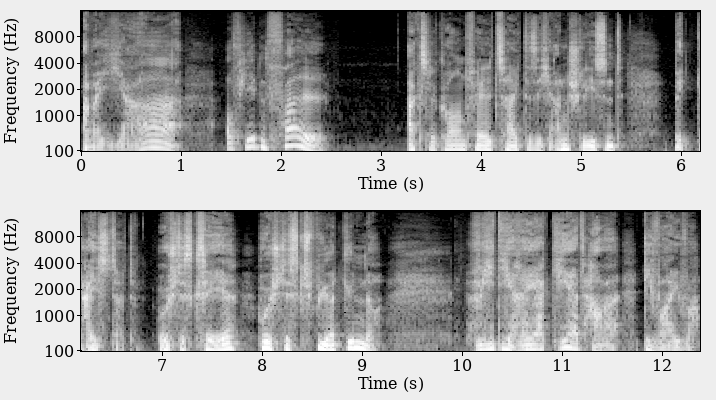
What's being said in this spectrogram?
Aber ja, auf jeden Fall. Axel Kornfeld zeigte sich anschließend begeistert. Du es gesehen? Du es gespürt, Günther? Wie die reagiert haben, die Weiber.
